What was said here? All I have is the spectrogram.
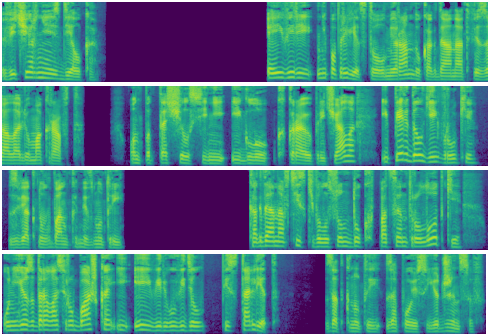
Вечерняя сделка. Эйвери не поприветствовал Миранду, когда она отвязала Люмакрафт. Он подтащил синий иглу к краю причала и передал ей в руки, звякнув банками внутри. Когда она втискивала сундук по центру лодки, у нее задралась рубашка, и Эйвери увидел пистолет, заткнутый за пояс ее джинсов.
